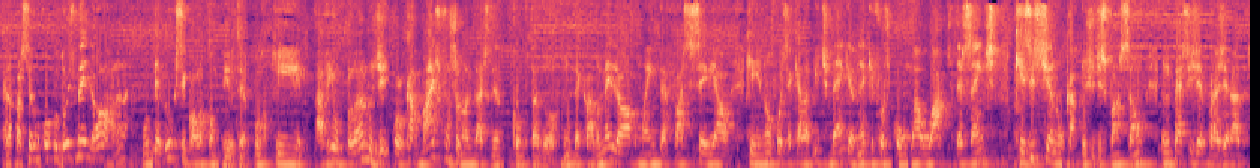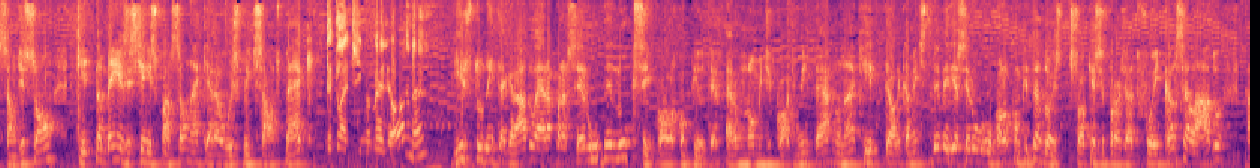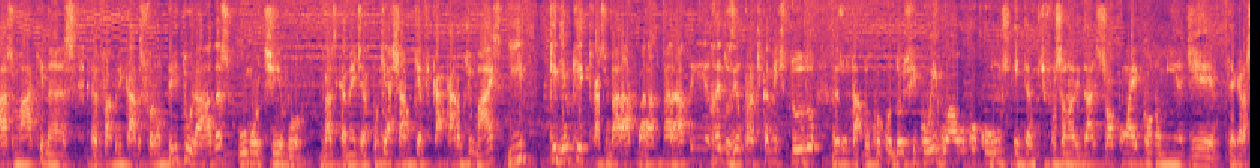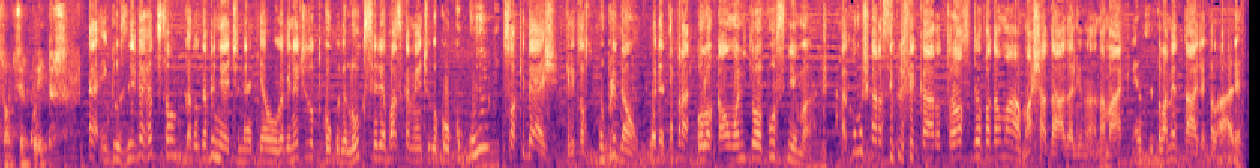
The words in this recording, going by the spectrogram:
Era pra ser um Coco 2 melhor, né? O Deluxe Color Computer, porque havia um plano de colocar mais funcionalidades dentro do computador. Um teclado melhor, uma interface serial que não fosse aquela Bitbanger, né? Que fosse com uma UART decente, que existia no cartucho de expansão. Um PSG para geração de som, que também existia em expansão, né? Que era o Split Sound Pack. Tecladinho melhor, né? Isso tudo integrado era para ser o Deluxe Color Computer. Era um nome de código interno, né? Que teoricamente deveria ser o, o Color Computer 2. Só que esse projeto foi cancelado, as máquinas eh, fabricadas foram trituradas. O motivo, basicamente, é porque acharam que ia ficar caro demais e queriam que ficasse barato, barato, barato e reduziram praticamente tudo. Resultado, o Coco 2 ficou igual ao Coco 1 em termos de funcionalidade, só com a economia de integração de circuitos. É, inclusive a redução do, do gabinete, né? Que é o gabinete do Coco Deluxe seria basicamente do Coco 1, só que bege. Ele troço compridão. Daria até pra colocar um monitor por cima. Aí como os caras simplificaram o troço, deu pra dar uma machadada ali na, na máquina e reduzir pela metade aquela área.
